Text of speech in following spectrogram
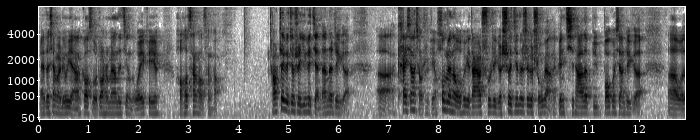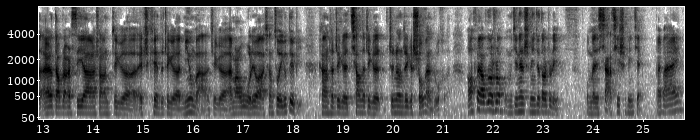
哎，在下面留言啊，告诉我装什么样的镜子，我也可以好好参考参考。好，这个就是一个简单的这个呃开箱小视频，后面呢我会给大家出这个射击的这个手感，跟其他的比，包括像这个呃，我的 LWRC 啊，上这个 HK 的这个民用版，这个 M 二五五六啊，想做一个对比，看看它这个枪的这个真正这个手感如何。好，废话不多说，我们今天视频就到这里，我们下期视频见，拜拜。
